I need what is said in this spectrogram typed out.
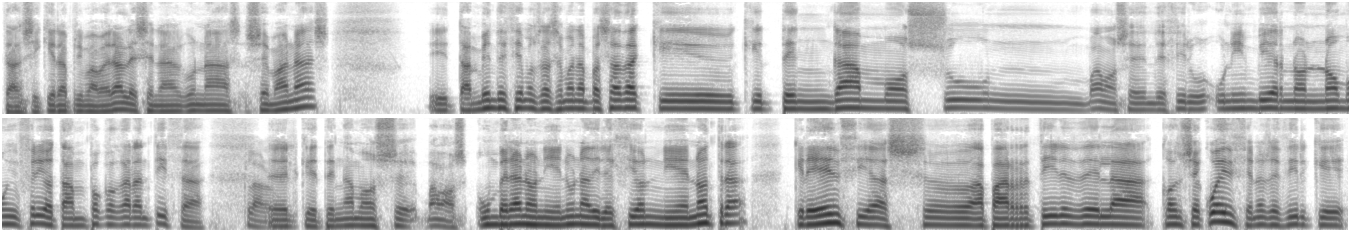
tan siquiera primaverales en algunas semanas. Y también decíamos la semana pasada que, que tengamos un, vamos a decir, un invierno no muy frío tampoco garantiza Claro. el que tengamos, eh, vamos, un verano ni en una dirección ni en otra, creencias eh, a partir de la consecuencia, ¿no? Es decir, que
